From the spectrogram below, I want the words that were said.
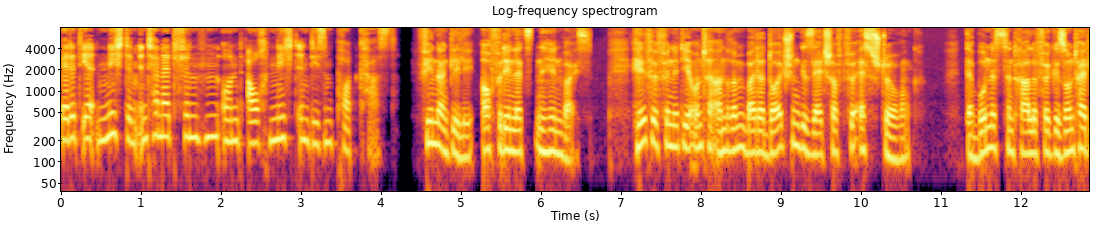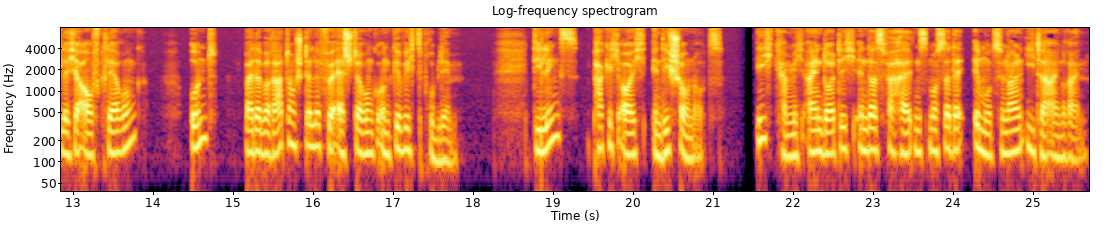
werdet ihr nicht im Internet finden und auch nicht in diesem Podcast. Vielen Dank, Lili, auch für den letzten Hinweis. Hilfe findet ihr unter anderem bei der Deutschen Gesellschaft für Essstörung der Bundeszentrale für gesundheitliche Aufklärung und bei der Beratungsstelle für Essstörung und Gewichtsproblem. Die Links packe ich euch in die Show Notes. Ich kann mich eindeutig in das Verhaltensmuster der emotionalen Eater einreihen.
